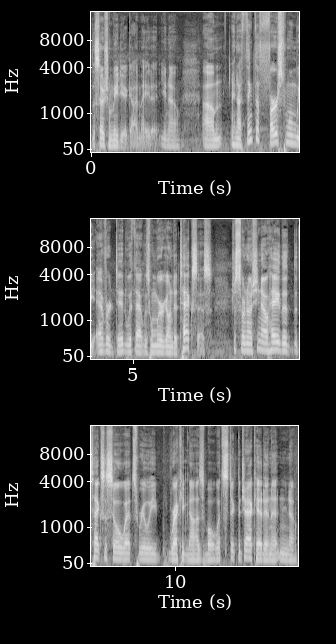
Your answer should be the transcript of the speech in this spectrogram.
the social media guy made it you know um, and i think the first one we ever did with that was when we were going to texas just sort of you know hey the, the texas silhouette's really recognizable. Let's stick the jacket in it and you know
